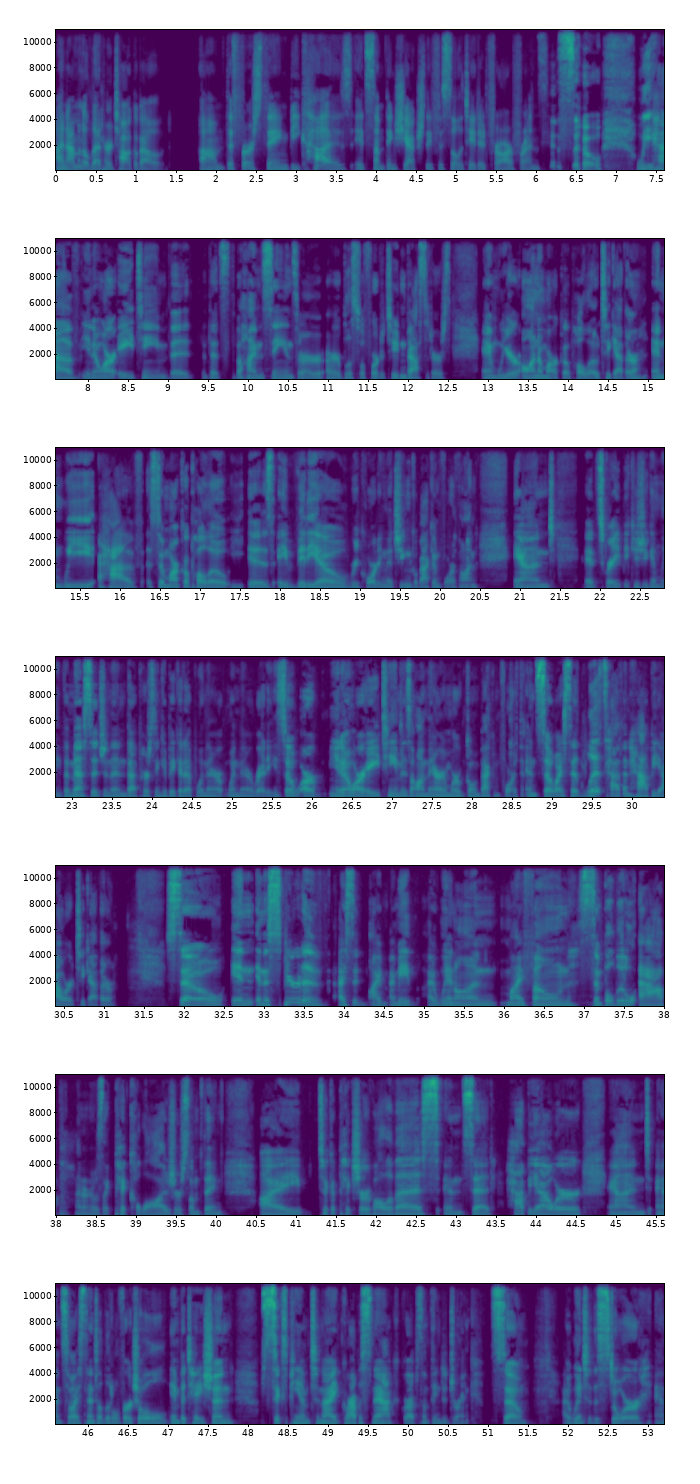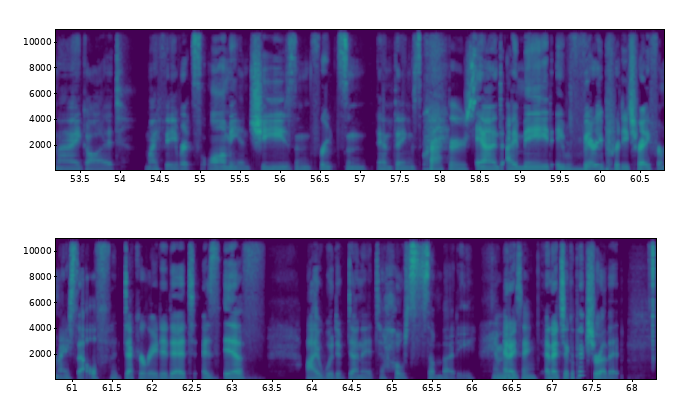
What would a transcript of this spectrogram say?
and I'm going to let her talk about um, the first thing because it's something she actually facilitated for our friends. So we have, you know, our A team that that's behind the scenes, our, our Blissful Fortitude ambassadors, and we're on a Marco Polo together. And we have so Marco Polo is a video recording that you can go back and forth on, and it's great because you can leave a message and then that person can pick it up when they're when they're ready so our you know our a team is on there and we're going back and forth and so i said let's have a happy hour together so in in the spirit of I said I, I made I went on my phone, simple little app. I don't know, it was like Pic Collage or something. I took a picture of all of us and said happy hour and and so I sent a little virtual invitation, 6 p.m. tonight, grab a snack, grab something to drink. So I went to the store and I got my favorite salami and cheese and fruits and, and things. Crackers. And I made a very pretty tray for myself, I decorated it as if I would have done it to host somebody. Amazing. And I, and I took a picture of it.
